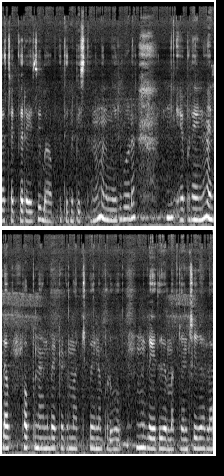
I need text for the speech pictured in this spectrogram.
ఇలా చక్కెర వేసి బాబుకి తినిపిస్తాను. మనం మీరు కూడా ఎప్పుడైనా ఇలా పప్పు నానబెట్టడం మర్చిపోయినప్పుడు లేదు ఎమర్జెన్సీగా అలా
